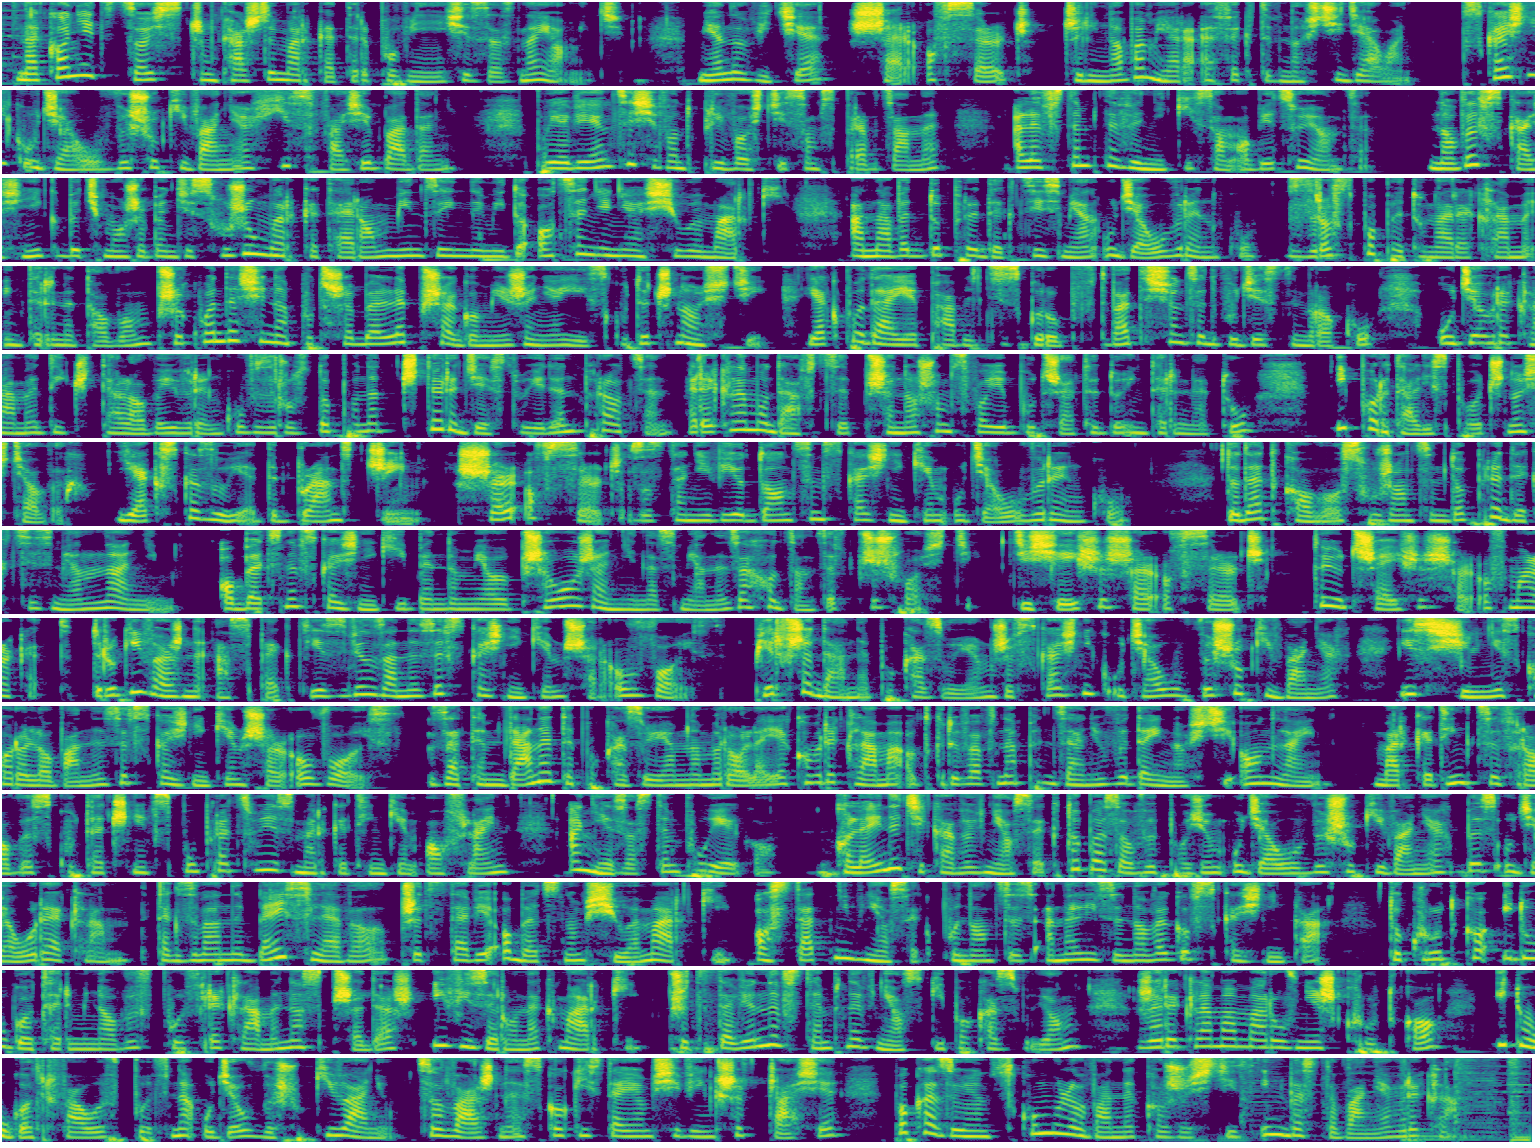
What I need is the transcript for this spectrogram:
Na koniec coś, z czym każdy marketer powinien się zaznajomić. Mianowicie Share of Search, czyli nowa miara efektywności działań. Wskaźnik udziału w wyszukiwaniach jest w fazie badań. Pojawiające się wątpliwości są sprawdzane, ale wstępne wyniki są obiecujące. Nowy wskaźnik być może będzie służył marketerom m.in. do oceniania siły marki, a nawet do predykcji zmian udziału w rynku. Wzrost popytu na reklamę internetową przekłada się na potrzebę lepszego mierzenia jej skuteczności. Jak podaje Publicis Group w 2020 roku, udział reklamy digitalowej w rynku wzrósł do ponad 41%. Reklamodawcy przenoszą swoje budżety do internetu i portali społecznościowych. Jak wskazuje The Brand Gym, Share of Search zostanie wiodącym wskaźnikiem udziału w rynku dodatkowo służącym do predykcji zmian na nim. Obecne wskaźniki będą miały przełożenie na zmiany zachodzące w przyszłości. Dzisiejszy share of search to jutrzejszy share of market. Drugi ważny aspekt jest związany ze wskaźnikiem share of voice. Pierwsze dane pokazują, że wskaźnik udziału w wyszukiwaniach jest silnie skorelowany ze wskaźnikiem share of voice. Zatem dane te pokazują nam rolę, jaką reklama odgrywa w napędzaniu wydajności online. Marketing cyfrowy skutecznie współpracuje z marketingiem offline, a nie zastępuje go. Kolejny ciekawy wniosek to bazowy poziom udziału w wyszukiwaniach bez udziału reklam. Tak zwany base level przedstawia obecną siłę marki. Ostatni wniosek płynący z analizy nowego wskaźnika to krótko i długoterminowy wpływ reklamy na sprzedaż i wizerunek marki. Przedstawione wstępne wnioski pokazują, że reklama ma również krótko i długotrwały wpływ na udział w wyszukiwaniu. Co ważne, skoki stają się większe w czasie, pokazując skumulowane korzyści z inwestowania w reklamę.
